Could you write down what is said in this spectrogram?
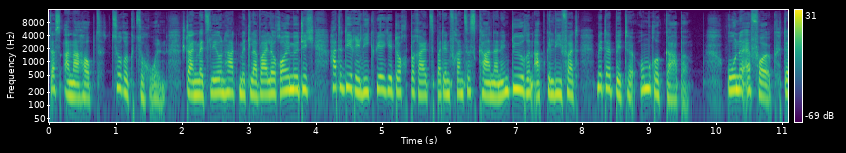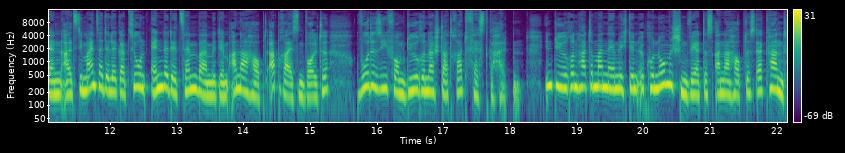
das Anna-Haupt zurückzuholen. Steinmetz Leonhard, mittlerweile reumütig, hatte die Reliquie jedoch bereits bei den Franziskanern in Düren abgeliefert, mit der Bitte um Rückgabe. Ohne Erfolg, denn als die Mainzer Delegation Ende Dezember mit dem Anna-Haupt abreisen wollte, wurde sie vom Dürener Stadtrat festgehalten. In Düren hatte man nämlich den ökonomischen Wert des Anna-Hauptes erkannt.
